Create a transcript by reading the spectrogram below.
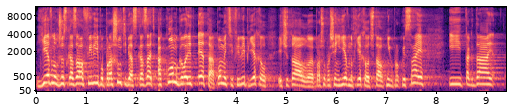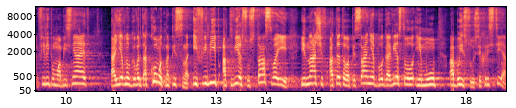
Евнух же сказал Филиппу, прошу тебя сказать, о ком говорит это. Помните, Филипп ехал и читал, э, прошу прощения, Евнух ехал и читал книгу про Исаи, И тогда Филипп ему объясняет, а Евнух говорит, о ком это написано? И Филипп отверз уста свои, и, начав от этого Писания, благовествовал ему об Иисусе Христе.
